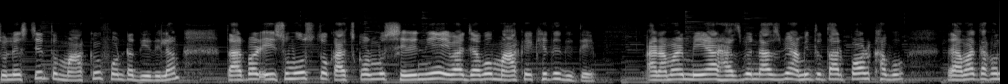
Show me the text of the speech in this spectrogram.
চলে এসছেন তো মাকেও ফোনটা দিয়ে দিলাম। তারপর এই সমস্ত কাজকর্ম সেরে নিয়ে এবার যাব মাকে খেতে দিতে। আর আমার মেয়ে আর হাজব্যান্ড আসবে, আমি তো তারপর খাব। আমার তখন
